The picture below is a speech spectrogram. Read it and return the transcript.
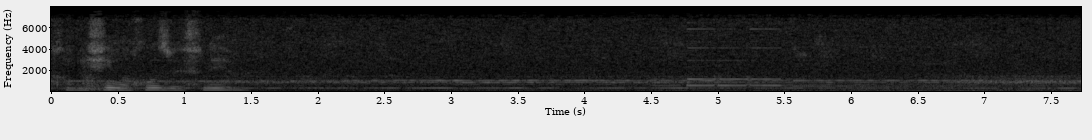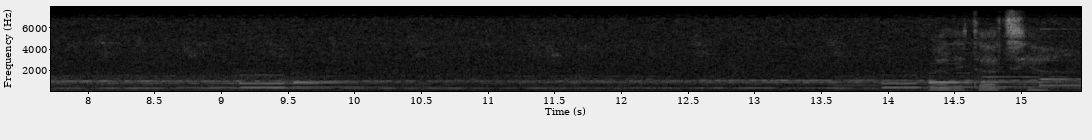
חמישים אחוז בפנים. מדיטציה.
